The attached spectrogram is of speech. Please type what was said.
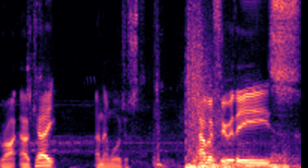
Right, okay. And then we'll just have a few of these.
